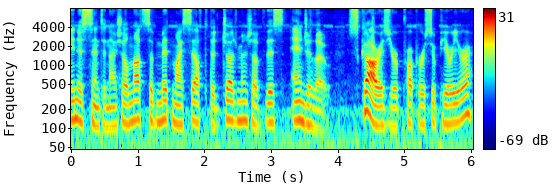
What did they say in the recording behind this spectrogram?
innocent and I shall not submit myself to the judgment of this Angelo. Scar is your proper superior.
